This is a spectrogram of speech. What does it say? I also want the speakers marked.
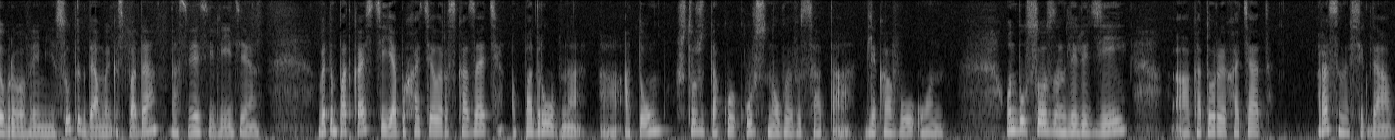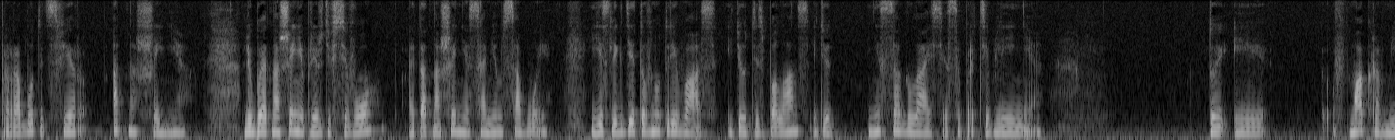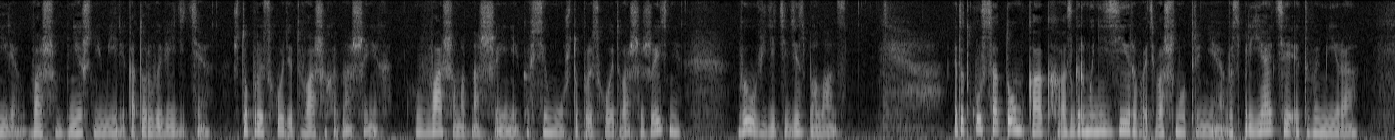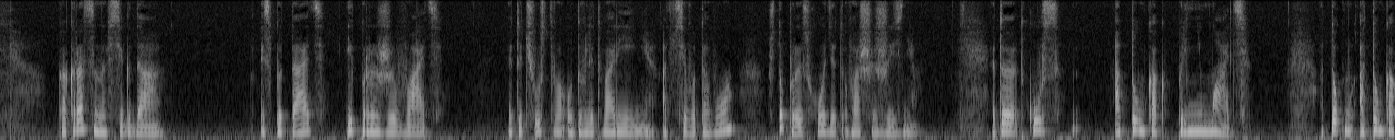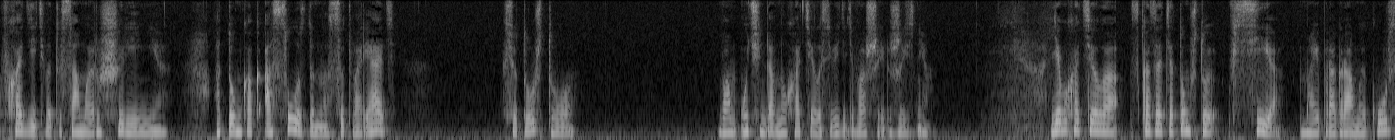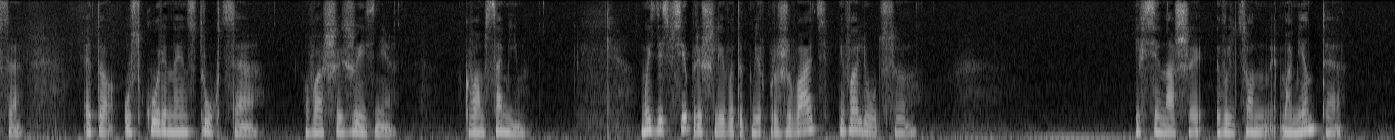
Speaker 1: Доброго времени суток, дамы и господа. На связи Лидия. В этом подкасте я бы хотела рассказать подробно а, о том, что же такое курс «Новая высота», для кого он. Он был создан для людей, а, которые хотят раз и навсегда проработать сферу отношения. Любые отношения, прежде всего, это отношения с самим собой. Если где-то внутри вас идет дисбаланс, идет несогласие, сопротивление, то и в макромире, в вашем внешнем мире, который вы видите, что происходит в ваших отношениях, в вашем отношении ко всему, что происходит в вашей жизни, вы увидите дисбаланс. Этот курс о том, как сгармонизировать ваше внутреннее восприятие этого мира, как раз и навсегда испытать и проживать это чувство удовлетворения от всего того, что происходит в вашей жизни. Этот курс о том, как принимать, о том, о том, как входить в это самое расширение, о том, как осознанно сотворять все то, что вам очень давно хотелось видеть в вашей жизни. Я бы хотела сказать о том, что все мои программы и курсы это ускоренная инструкция вашей жизни к вам самим. Мы здесь все пришли в этот мир проживать эволюцию. И все наши эволюционные моменты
